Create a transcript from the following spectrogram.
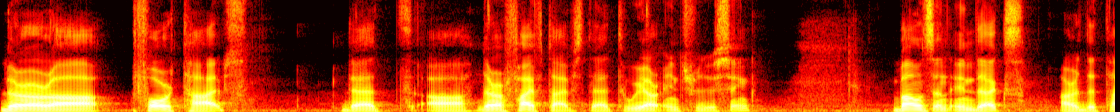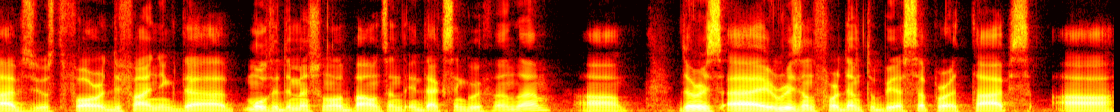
there are uh, four types that uh, there are five types that we are introducing. Bounds and index are the types used for defining the multidimensional bounds and indexing within them. There is a reason for them to be a separate types. Uh,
